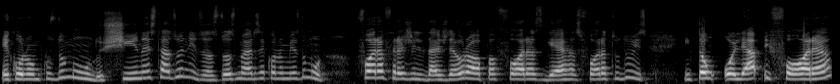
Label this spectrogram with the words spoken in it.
econômicos do mundo, China e Estados Unidos, as duas maiores economias do mundo. Fora a fragilidade da Europa, fora as guerras, fora tudo isso. Então, olhar e fora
